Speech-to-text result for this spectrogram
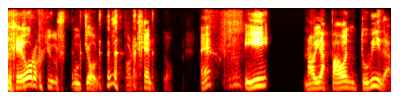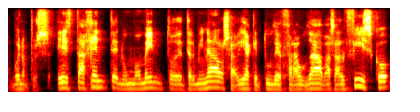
Georgius Pujol, por ejemplo, ¿eh? y no habías pagado en tu vida. Bueno, pues esta gente en un momento determinado sabía que tú defraudabas al fisco,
